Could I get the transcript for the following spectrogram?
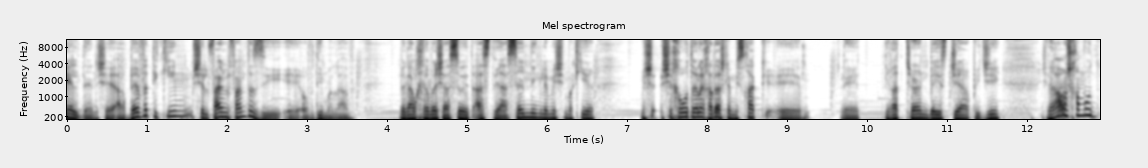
Hellden, שהרבה ותיקים של Final Fantasy אה, עובדים עליו, וגם חבר'ה שעשו את Astria Ascending למי שמכיר, שחררו טריילר חדש למשחק אה, אה, נראה turn-based JRPG, שנראה ממש חמוד.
